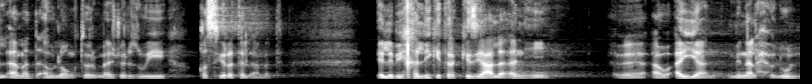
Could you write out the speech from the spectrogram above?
الأمد أو long term measures وقصيرة الأمد. اللي بيخليكي تركزي على أنهي آه، أو اي من الحلول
